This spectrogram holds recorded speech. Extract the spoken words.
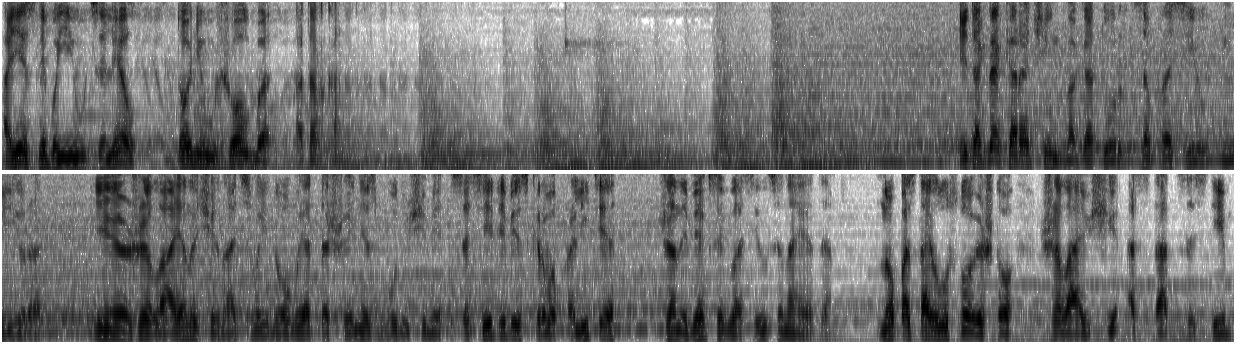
А если бы и уцелел, то не ушел бы от Аркана. И тогда Карачин-богатур запросил мира, не желая начинать свои новые отношения с будущими соседями с кровопролития, Жанебек согласился на это. Но поставил условие, что желающие остаться с ним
